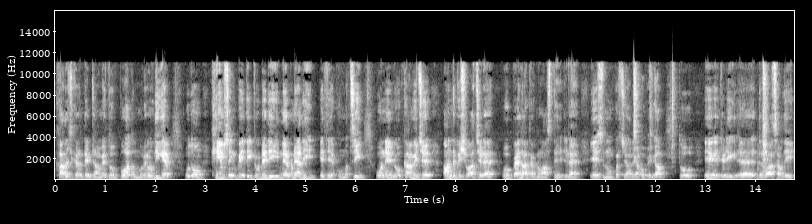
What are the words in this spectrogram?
ਖਾਰਜ ਕਰਨ ਦੇ ਡਰਾਮੇ ਤੋਂ ਬਹੁਤ ਮਗਰੋਂ ਦੀ ਹੈ। ਉਦੋਂ ਖੇਮ ਸਿੰਘ ਬੇਦੀ ਟੋਡੇ ਦੀ ਨਿਰਮਣਿਆ ਦੀ ਇੱਥੇ ਹਕੂਮਤ ਸੀ। ਉਹਨੇ ਲੋਕਾਂ ਵਿੱਚ ਅੰਧ ਵਿਸ਼ਵਾਸ ਜਿਹੜਾ ਉਹ ਪੈਦਾ ਕਰਨ ਵਾਸਤੇ ਜਿਹੜਾ ਇਸ ਨੂੰ ਪ੍ਰਚਾਰਿਆ ਹੋਵੇਗਾ। ਤੋਂ ਇਹ ਜਿਹੜੀ ਦਰਬਾਰ ਸਾਹਿਬ ਦੀ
